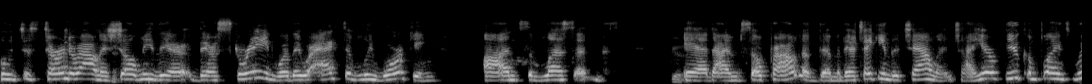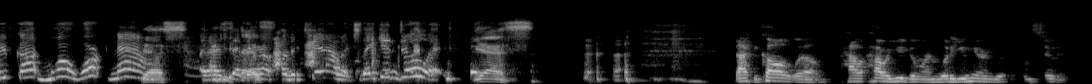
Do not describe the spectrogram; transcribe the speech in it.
who just turned around and showed me their their screen where they were actively working on some lessons. Good. And I'm so proud of them. And they're taking the challenge. I hear a few complaints. We've got more work now. Yes. But I said they're up for the challenge. They can do it. Yes. Dr. Caldwell, how, how are you doing? What are you hearing with, from students?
